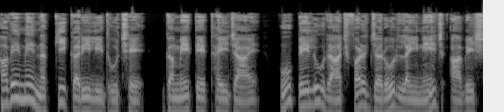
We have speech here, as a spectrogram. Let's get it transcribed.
હવે મેં નક્કી કરી લીધું છે, ગમે તે થઈ જાય, હું પેલું રાજફળ જરૂર લઈને જ આવીશ.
